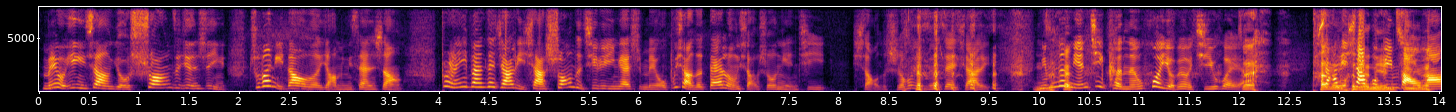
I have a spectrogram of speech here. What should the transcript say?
没有印象有霜这件事情。除非你到了阳明山上，不然一般在家里下霜的几率应该是没有。我不晓得呆龙小时候年纪小的时候有没有在家里，你们的年纪可能会有没有机会啊？家里下过冰雹吗？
